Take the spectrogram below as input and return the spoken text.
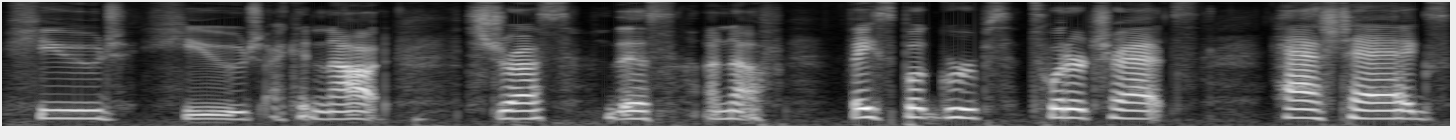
huge, huge. I cannot stress this enough. Facebook groups, Twitter chats, hashtags,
